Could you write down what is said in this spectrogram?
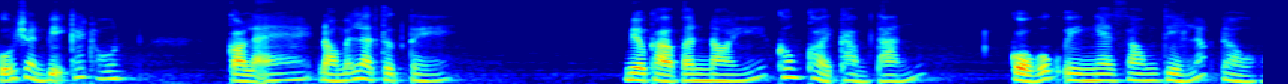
cũng chuẩn bị kết hôn. Có lẽ đó mới là thực tế. Miêu Khả Vân nói không khỏi cảm thán. Cổ húc uy nghe xong thì lắc đầu.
